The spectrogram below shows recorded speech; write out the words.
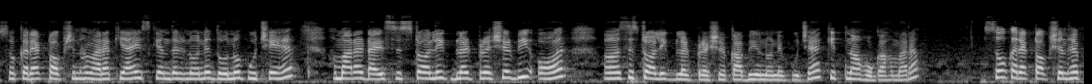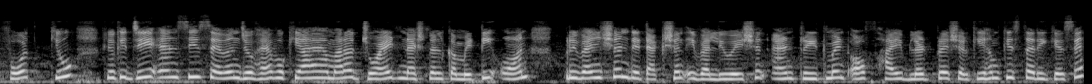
so correct option हमारा क्या है? इसके अंदर इन्होंने दोनों पूछे हैं। हमारा डायसिस्टोलिक ब्लड प्रेशर भी और सिस्टोलिक ब्लड प्रेशर का भी उन्होंने पूछा है। कितना होगा हमारा? सो करेक्ट ऑप्शन है फोर्थ क्यों? क्योंकि जे एन सी सेवन जो है, वो क्या है हमारा joint national committee on prevention detection evaluation and treatment of high blood pressure की हम किस तरीके से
